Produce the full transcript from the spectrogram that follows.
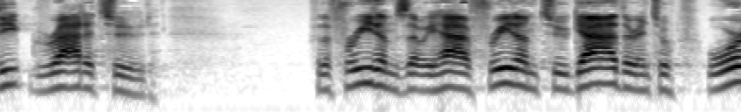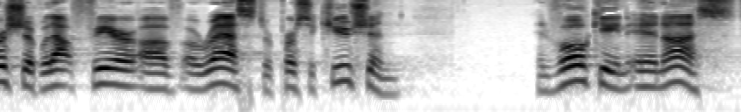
deep gratitude for the freedoms that we have freedom to gather and to worship without fear of arrest or persecution, invoking in us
